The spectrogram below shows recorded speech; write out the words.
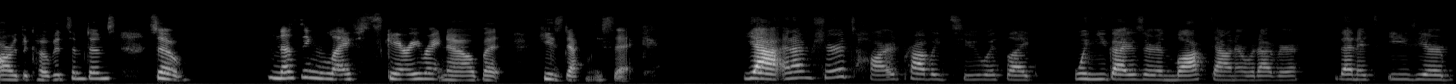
are the COVID symptoms. So, nothing life scary right now, but he's definitely sick. Yeah, and I'm sure it's hard probably too with like when you guys are in lockdown or whatever then it's easier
